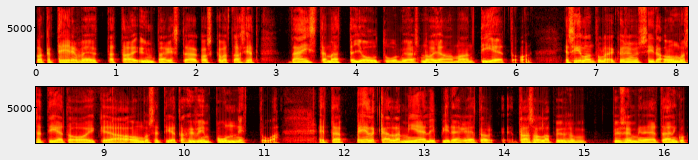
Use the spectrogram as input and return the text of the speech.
vaikka terveyttä tai ympäristöä koskevat asiat väistämättä joutuu myös nojaamaan tietoon. Ja silloin tulee kysymys siitä, onko se tieto oikeaa, onko se tieto hyvin punnittua. Että pelkällä mielipidetasolla pysyminen, ja tämä niin kuin,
